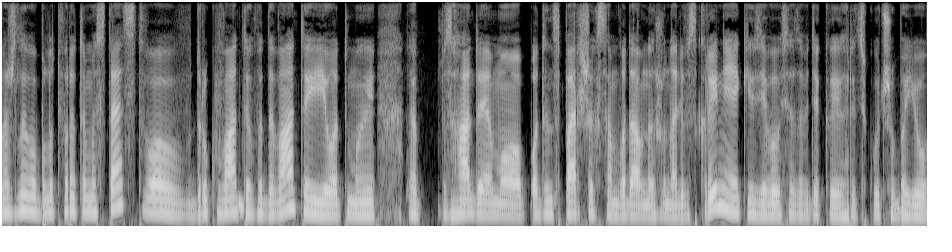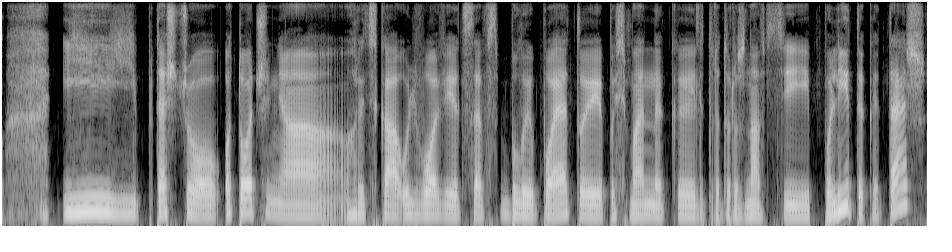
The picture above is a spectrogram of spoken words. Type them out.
важливо було творити мистецтво, друкувати, видавати. І от ми е, згадуємо один з перших самвидавних журналів скрині, який з'явився завдяки Грицьку Чубаю. І те, що оточення Грицька у Львові це були поети, письменники, літературознавці, політики теж.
